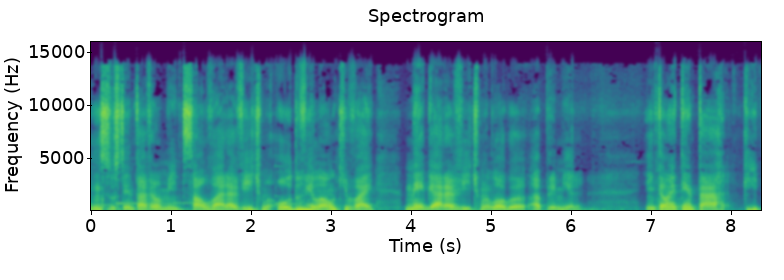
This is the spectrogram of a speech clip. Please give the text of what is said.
insustentavelmente salvar a vítima, ou do vilão que vai negar a vítima logo a primeira. Então é tentar. E,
